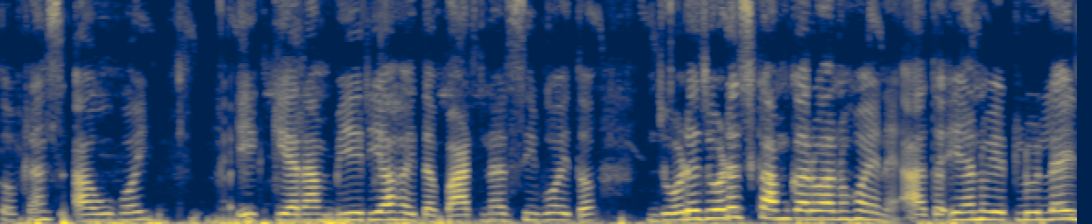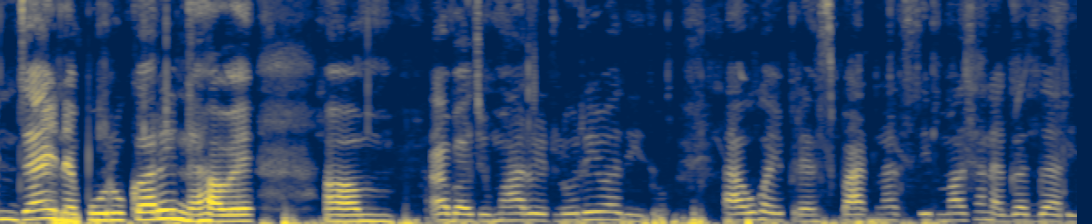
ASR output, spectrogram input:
તો ફ્રેન્ડ્સ આવું હોય. એક કેરામ બે રહ્યા હોય તો પાર્ટનરશીપ હોય તો જોડે જોડે જ કામ કરવાનું હોય ને આ તો એનું એટલું લઈને જાય ને પૂરું કરીને હવે આ બાજુ મારું એટલું રહેવા દીધું. આવું હોય ફ્રેન્ડ્સ પાર્ટનરશીપમાં છે ને ગદ્દારી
